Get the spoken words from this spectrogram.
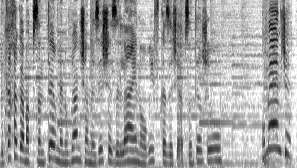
וככה גם הפסנתר מנוגן שם, אז יש איזה ליין או ריף כזה של הפסנתר שהוא... הוא מאנג'ה.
